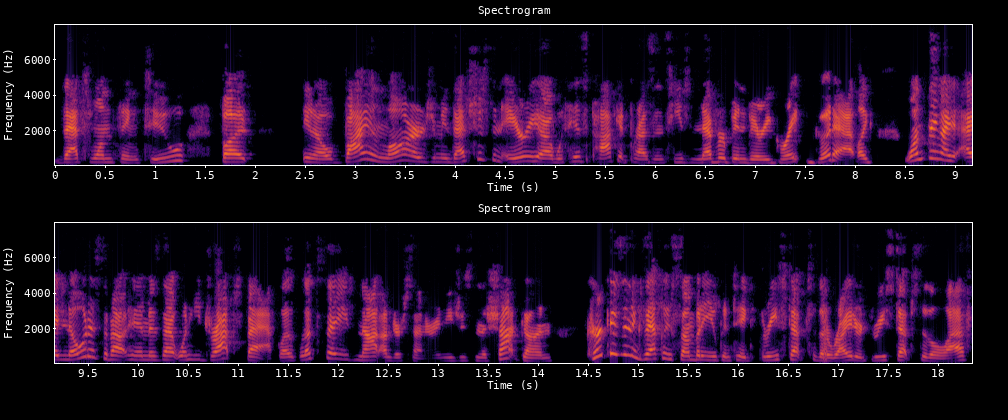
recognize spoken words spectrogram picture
That's one thing too. But you know, by and large, I mean, that's just an area with his pocket presence he's never been very great, good at. Like, one thing I, I noticed about him is that when he drops back, like, let's say he's not under center and he's just in the shotgun, Kirk isn't exactly somebody you can take three steps to the right or three steps to the left,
